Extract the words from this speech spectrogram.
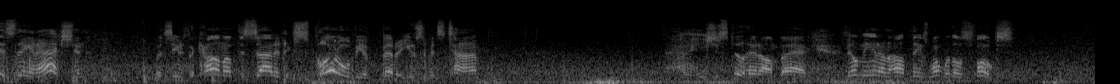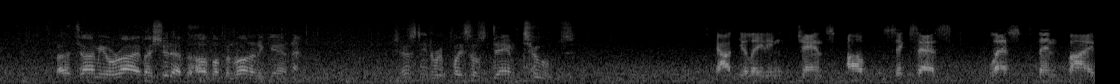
this thing in action. But seems the com hub decided Explorer would be a better use of its time. You should still head on back. Fill me in on how things went with those folks. By the time you arrive, I should have the hub up and running again. Just need to replace those damn tubes. Calculating chance of success less than 5%.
